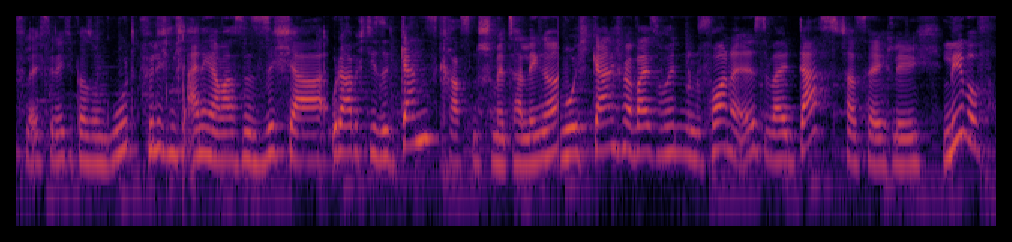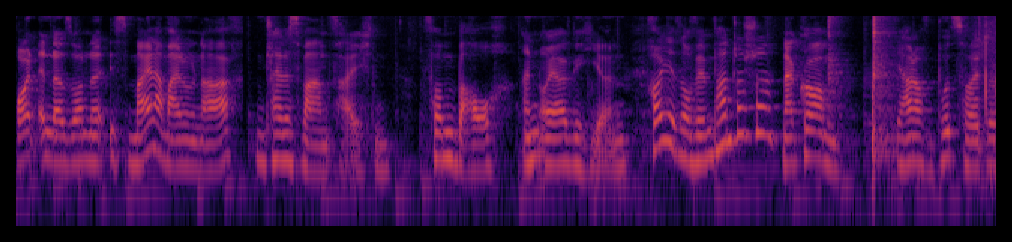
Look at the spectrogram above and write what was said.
vielleicht finde ich die Person gut. Fühle ich mich einigermaßen sicher? Oder habe ich diese ganz krassen Schmetterlinge, wo ich gar nicht mehr weiß, wo hinten und vorne ist? Weil das tatsächlich, liebe Freund in der Sonne, ist meiner Meinung nach ein kleines Warnzeichen. Vom Bauch an euer Gehirn. Brauche ich jetzt noch Wimperntusche? Na komm. Wir haben auf den Putz heute.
